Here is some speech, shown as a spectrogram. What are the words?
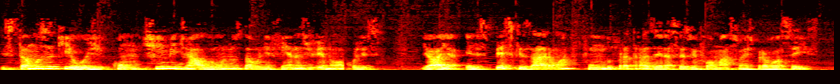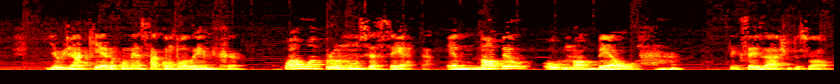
Estamos aqui hoje com um time de alunos da Unifenas de Vinópolis e olha, eles pesquisaram a fundo para trazer essas informações para vocês. E eu já quero começar com polêmica. Qual a pronúncia certa? É Nobel ou Nobel? o que, que vocês acham, pessoal?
